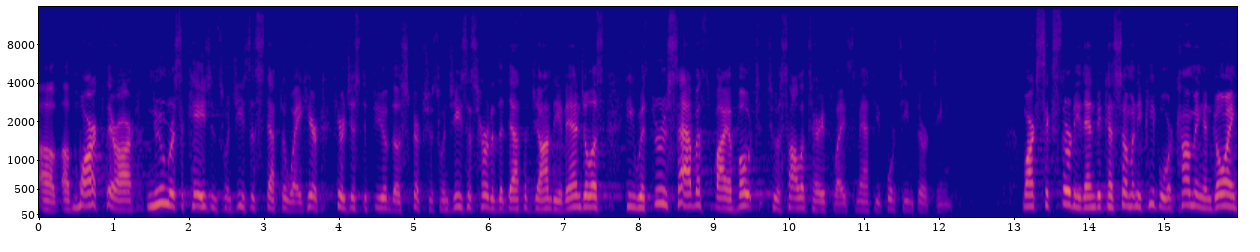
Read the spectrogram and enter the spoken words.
of, of, Mark, there are numerous occasions when Jesus stepped away. Here, here are just a few of those scriptures. When Jesus heard of the death of John the Evangelist, he withdrew Sabbath by a boat to a solitary place, Matthew 14, 13. Mark 6:30 then because so many people were coming and going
